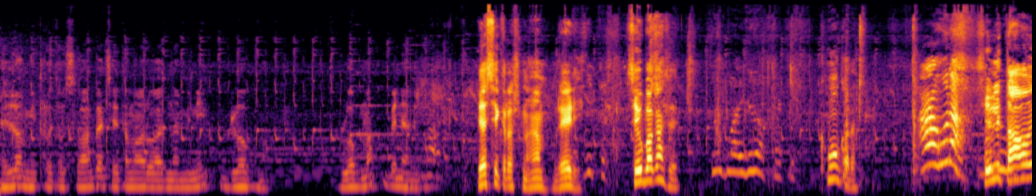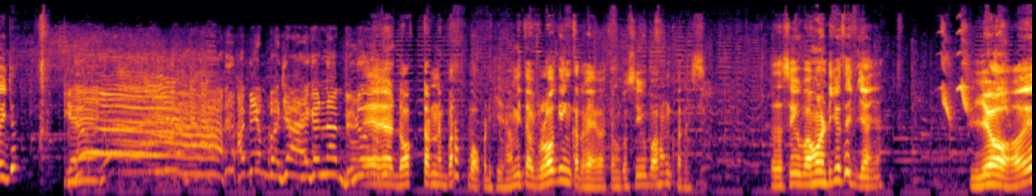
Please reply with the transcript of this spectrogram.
હેલો મિત્રો, તો સ્વાગત છે તમારું આજના મિની બ્લોગમાં. બ્લોગમાં બનાવી જય શ્રી કૃષ્ણ, આમ રેડી શિવબા કાં છે? શું કરે? શિવલી તાવ આવી જો ડોક્ટર ને બરકવો પડી છે અમે તો વ્લોગિંગ કરવા આવ્યા હતા. શિવબા શું કરે છે? તો શિવબા હોંઢિયું થઈ ગયા અહીંયા. લ્યો, હવે?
